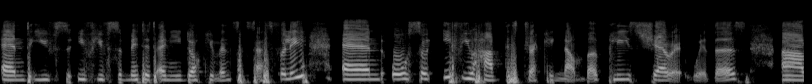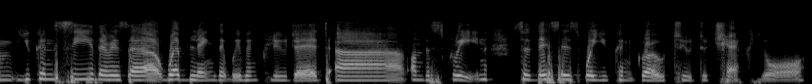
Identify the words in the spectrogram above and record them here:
and you've, if you've submitted any documents successfully. And also if you have this tracking number, please share it with us. Um, you can see there is a web link that we've included uh, on the screen. So this is where you can go to, to check your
